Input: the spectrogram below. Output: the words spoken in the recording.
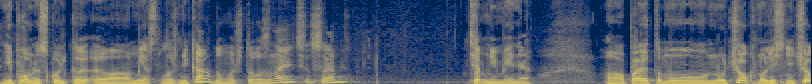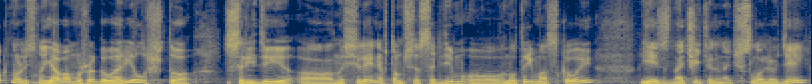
Не помню, сколько э, мест в Ложниках, думаю, что вы знаете сами. Тем не менее. А, поэтому, ну, чокнулись, не чокнулись, но я вам уже говорил, что среди э, населения, в том числе среди, внутри Москвы, есть значительное число людей,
